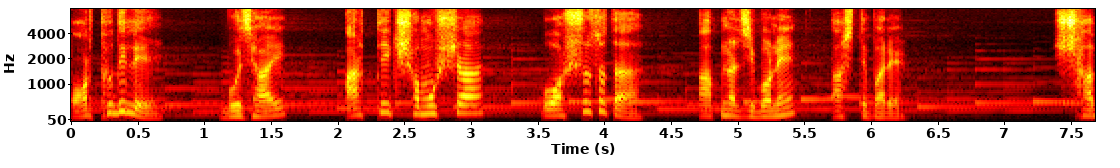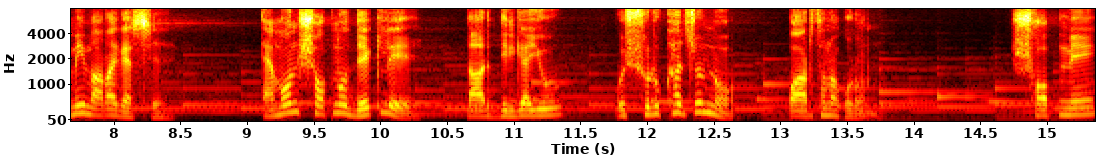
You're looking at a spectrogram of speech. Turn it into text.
অর্থ দিলে বোঝায় আর্থিক সমস্যা ও অসুস্থতা আপনার জীবনে আসতে পারে। স্বামী মারা গেছে। এমন স্বপ্ন দেখলে তার দীর্ঘায়ু ও সুরক্ষার জন্য প্রার্থনা করুন। স্বপ্নে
